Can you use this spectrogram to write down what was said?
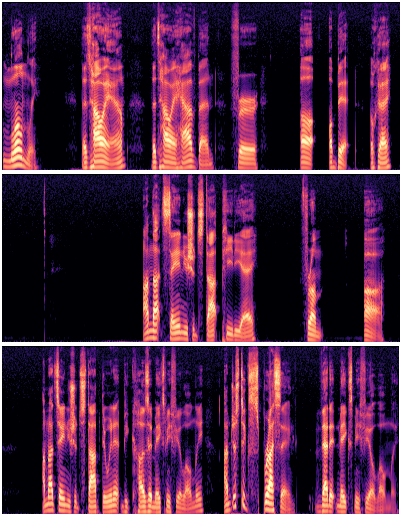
I'm lonely. That's how I am. That's how I have been for uh, a bit, okay? I'm not saying you should stop PDA from uh I'm not saying you should stop doing it because it makes me feel lonely. I'm just expressing that it makes me feel lonely.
